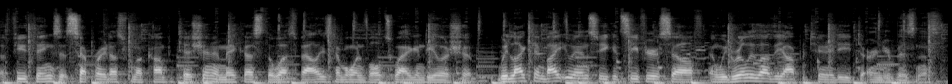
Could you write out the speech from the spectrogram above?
a few things that separate us from the competition and make us the West Valley's number one Volkswagen dealership. We'd like to invite you in so you can see for yourself, and we'd really love the opportunity to earn your business.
